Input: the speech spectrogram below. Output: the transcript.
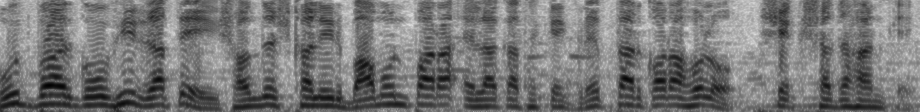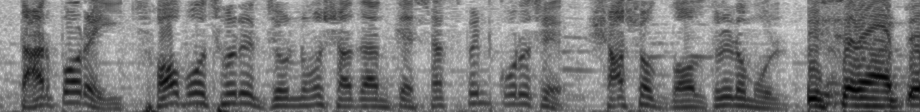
বুধবার গভীর রাতে সন্দেশখালীর বামনপাড়া এলাকা থেকে গ্রেপ্তার করা হলো শেখ শাহজাহানকে। তারপরেই ছ বছরের জন্য শাহজাহানকে সাসপেন্ড করেছে শাসক দল তৃণমূল। পুলিশের হাতে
